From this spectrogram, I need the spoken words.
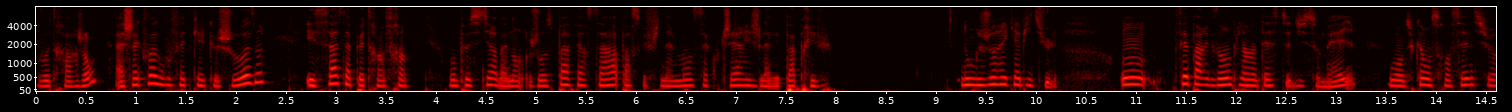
votre argent à chaque fois que vous faites quelque chose. Et ça, ça peut être un frein. On peut se dire, bah non, j'ose pas faire ça parce que finalement ça coûte cher et je l'avais pas prévu. Donc je récapitule. On fait par exemple un test du sommeil, ou en tout cas on se renseigne sur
